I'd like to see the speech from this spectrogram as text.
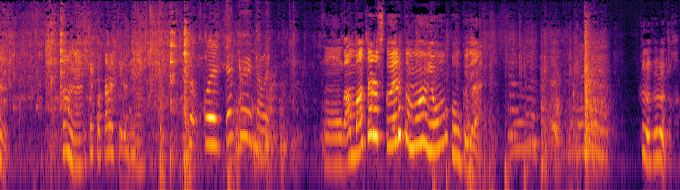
ん。そうね。結構食べてるね。これ手で食べる。もう頑張ったら救えると思うよ。フォークで。くるくるとか。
